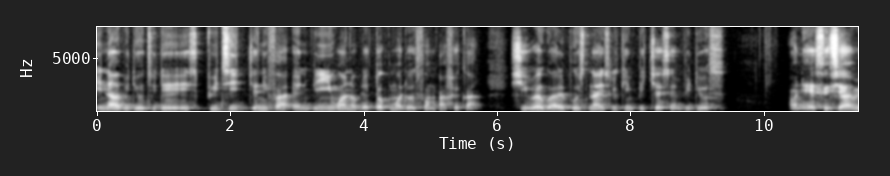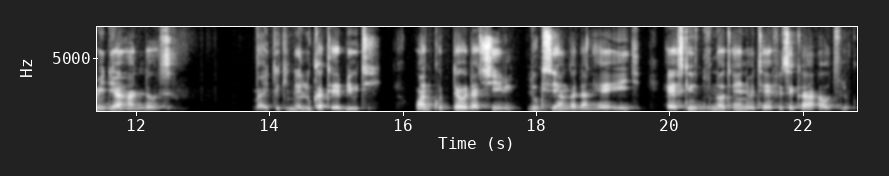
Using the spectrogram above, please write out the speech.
In our video today is Pretty Jennifer and being one of the top models from Africa. She regularly posts nice looking pictures and videos on her social media handles. By taking a look at her beauty, one could tell that she looks younger than her age. Her skills do not end with her physical outlook.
